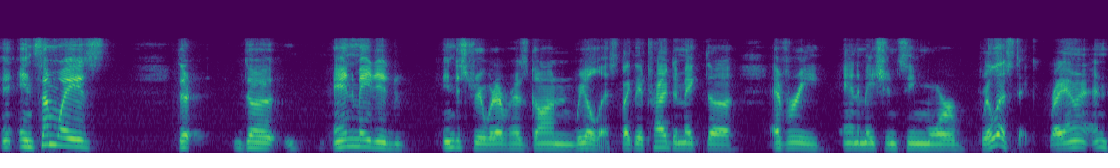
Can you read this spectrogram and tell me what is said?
in some ways the the animated industry or whatever has gone realist. Like they've tried to make the every animation seem more realistic, right? I mean, and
